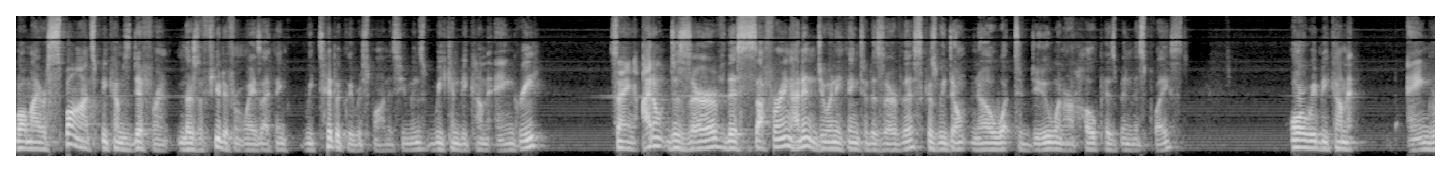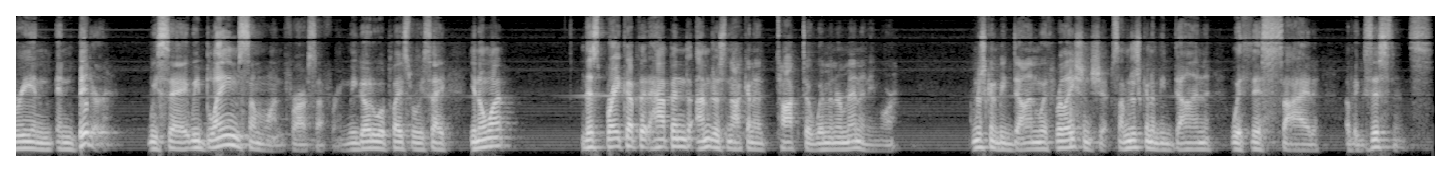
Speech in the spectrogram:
well, my response becomes different. And there's a few different ways I think we typically respond as humans. We can become angry, saying, I don't deserve this suffering. I didn't do anything to deserve this, because we don't know what to do when our hope has been misplaced. Or we become angry and, and bitter, we say, we blame someone for our suffering. We go to a place where we say, you know what? This breakup that happened, I'm just not going to talk to women or men anymore. I'm just going to be done with relationships. I'm just going to be done with this side of existence.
